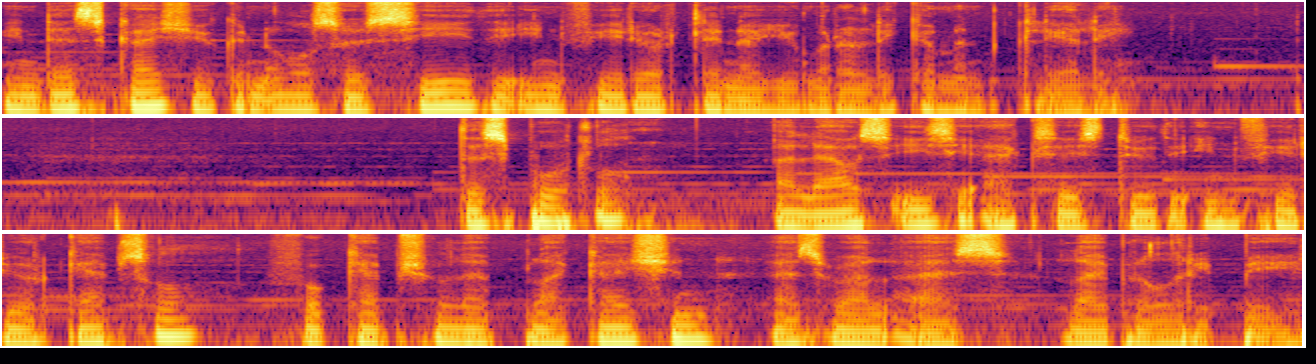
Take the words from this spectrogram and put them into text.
In this case you can also see the inferior glenohumeral ligament clearly. This portal allows easy access to the inferior capsule for capsular plication as well as labral repair.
